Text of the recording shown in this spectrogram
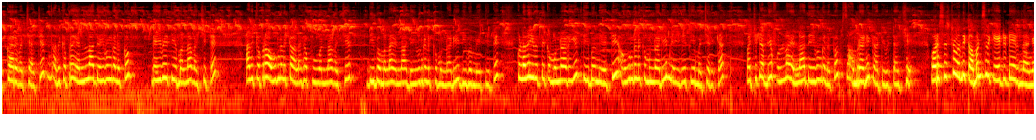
உட்கார வச்சாச்சு. அதுக்கப்புறம் எல்லா தெய்வங்களுக்கும் நெய்வேத்தியமெல்லாம் வச்சுட்டு அதுக்கப்புறம் அவங்களுக்கு அழகாக பூவெல்லாம் வச்சு தீபமெல்லாம் எல்லா தெய்வங்களுக்கு முன்னாடியும் தீபம் ஏற்றிட்டு குலதெய்வத்துக்கு முன்னாடியும் தீபம் ஏற்றி அவங்களுக்கு முன்னாடியும் நெய்வேத்தியம் வச்சுருக்கேன். வச்சுட்டு அப்படியே ஃபுல்லாக எல்லா தெய்வங்களுக்கும் சாம்பிராணி காட்டி விட்டாச்சு. ஒரு சிஸ்டர் வந்து கமெண்ட்ஸில் கேட்டுகிட்டே இருந்தாங்க.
